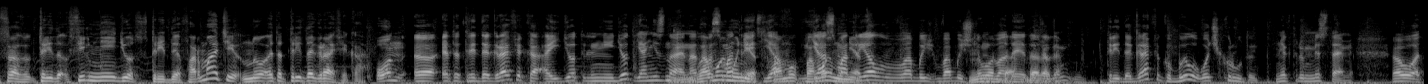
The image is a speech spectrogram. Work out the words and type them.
сразу. 3D, фильм не идет в 3D формате, но это 3D графика. Он, э, это 3D-графика, а идет или не идет, я не знаю, надо По-моему, посмотреть. нет. Я, По-мо- я смотрел в, обы- в обычном Ну вот 2D. да, да, это да, 3D-графику было очень круто, некоторыми местами. Вот.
